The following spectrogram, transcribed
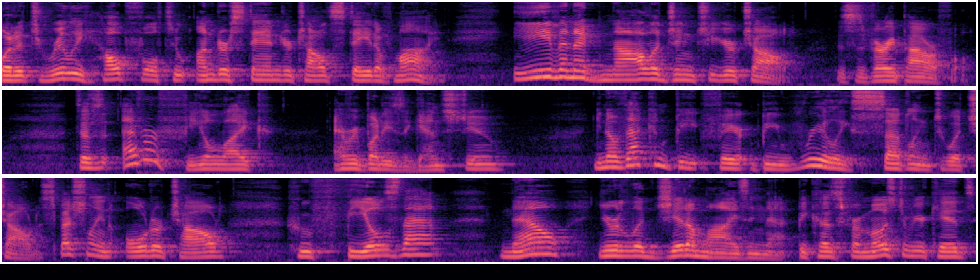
But it's really helpful to understand your child's state of mind. Even acknowledging to your child, this is very powerful. Does it ever feel like everybody's against you? You know, that can be fair, be really settling to a child, especially an older child who feels that. Now you're legitimizing that because for most of your kids,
